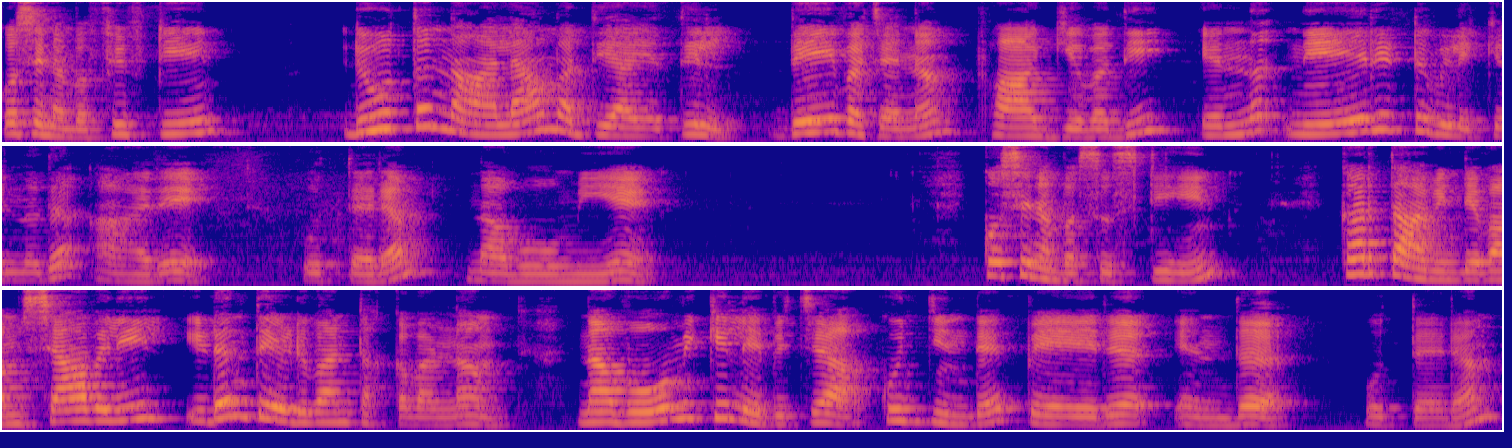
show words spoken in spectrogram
ക്വസ്റ്റ്യൻ നമ്പർ ഫിഫ്റ്റീൻ രൂത്ത് നാലാം അധ്യായത്തിൽ ദൈവജനം ഭാഗ്യവതി എന്ന് നേരിട്ട് വിളിക്കുന്നത് ആരെ? ഉത്തരം നവോമിയെ. ക്വസ്റ്റ്യൻ നമ്പർ സിക്സ്റ്റീൻ കർത്താവിന്റെ വംശാവലിയിൽ ഇടം തേടുവാൻ തക്കവണ്ണം നവോമിക്ക് ലഭിച്ച കുഞ്ഞിന്റെ പേര് എന്ത്? ഉത്തരം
